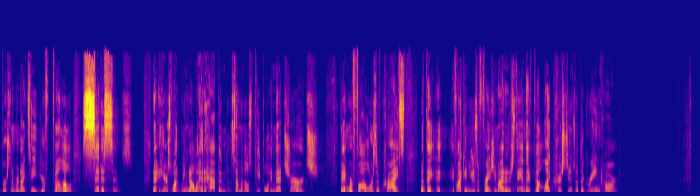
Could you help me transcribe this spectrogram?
Verse number 19, your fellow citizens. Now, here's what we know had happened. Some of those people in that church they were followers of Christ, but they, if I can use a phrase you might understand, they felt like Christians with a green card.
